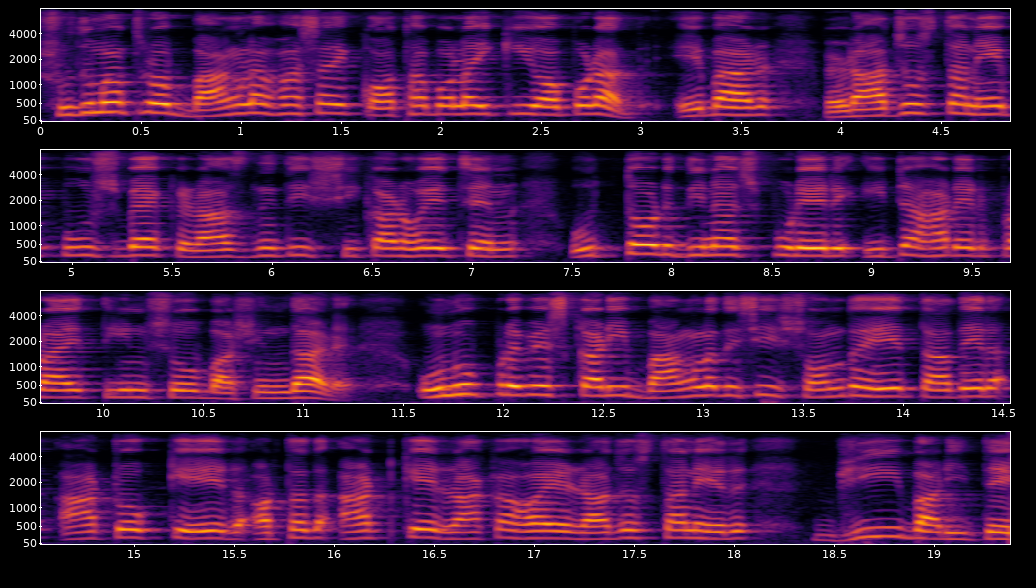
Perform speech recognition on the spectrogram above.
শুধুমাত্র বাংলা ভাষায় কথা বলাই কি অপরাধ? এবার রাজস্থানে পুশব্যাক রাজনীতির শিকার হয়েছেন উত্তর দিনাজপুরের ইটাহারের প্রায় তিনশো বাসিন্দার। অনুপ্রবেশকারী বাংলাদেশি সন্দেহে তাদের আটককে, অর্থাৎ আটকে রাখা হয় রাজস্থানের ভি বাড়িতে।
